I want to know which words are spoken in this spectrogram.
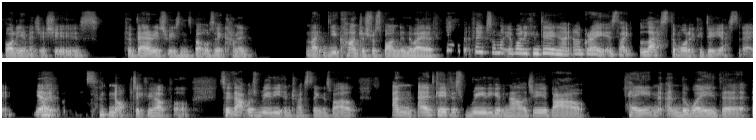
body image issues for various reasons, but also it kind of like you can't just respond in the way of yeah, but focus on what your body can do. And you're like, oh great, it's like less than what it could do yesterday. Yeah. Like, not particularly helpful. So that was really interesting as well. And Ed gave this really good analogy about pain and the way that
